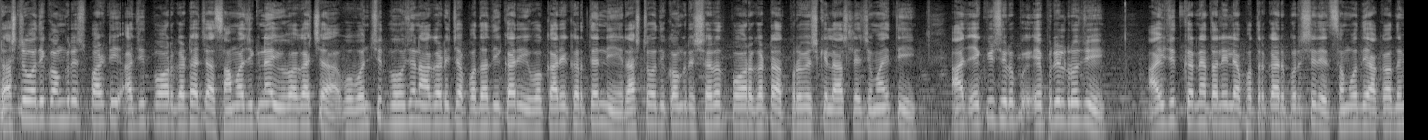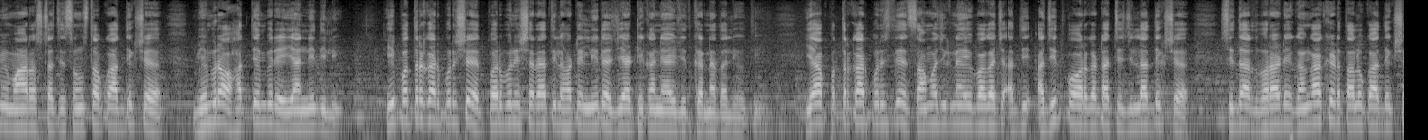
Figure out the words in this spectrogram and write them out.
राष्ट्रवादी काँग्रेस पार्टी अजित पवार गटाच्या सामाजिक न्याय विभागाच्या व वंचित बहुजन आघाडीच्या पदाधिकारी व कार्यकर्त्यांनी राष्ट्रवादी काँग्रेस शरद पवार गटात प्रवेश केला असल्याची माहिती आज एकवीस एप्रिल रोजी आयोजित करण्यात आलेल्या पत्रकार परिषदेत समोदी अकादमी महाराष्ट्राचे संस्थापक अध्यक्ष भीमराव हत्तेंबिरे यांनी दिली. ही पत्रकार परिषद परभणी शहरातील हॉटेल नीरज या ठिकाणी आयोजित करण्यात आली होती. या पत्रकार परिषदेत सामाजिक न्याय विभागाचे अति अजित पवार गटाचे जिल्हाध्यक्ष सिद्धार्थ भराडे गंगाखेड तालुका अध्यक्ष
